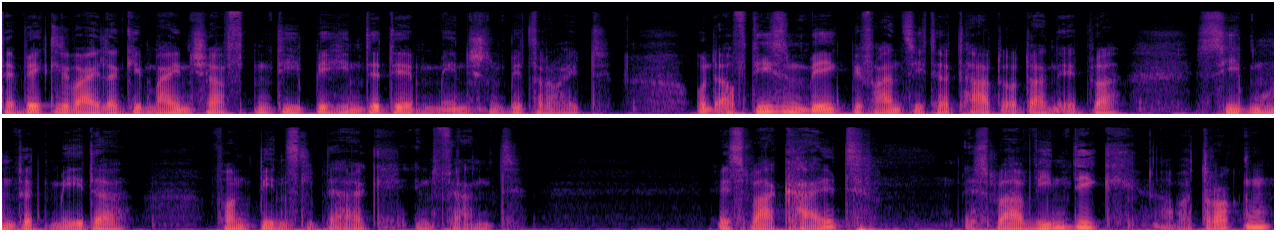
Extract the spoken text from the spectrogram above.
der Weckelweiler Gemeinschaften, die behinderte Menschen betreut. Und auf diesem Weg befand sich der Tatort dann etwa 700 Meter von Binzelberg entfernt. Es war kalt, es war windig, aber trocken.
